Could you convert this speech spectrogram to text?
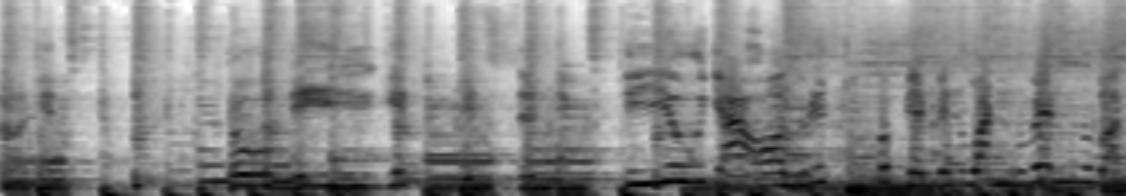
อาทิตย์โทษดีคิดผิดสนิทเดียวยาอ่อนฤทธิ์ก็เปลี่ยนเป็นวันเว้นวัน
